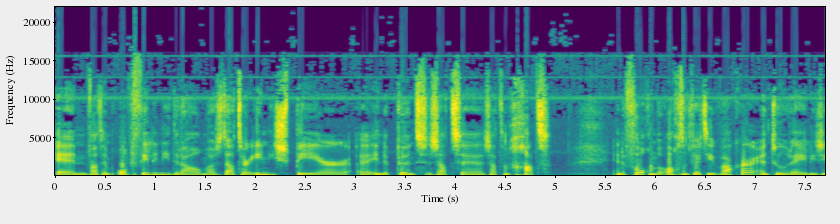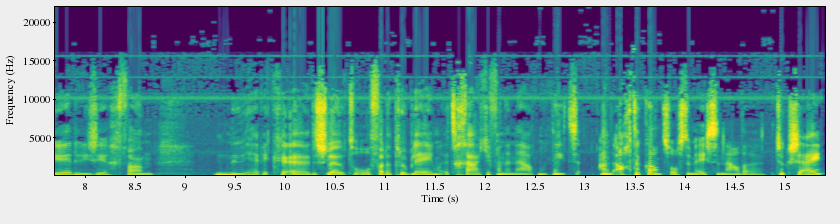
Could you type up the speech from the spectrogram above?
En wat hem opviel in die droom was dat er in die speer, in de punt, zat, zat een gat. En de volgende ochtend werd hij wakker en toen realiseerde hij zich van... Nu heb ik uh, de sleutel van het probleem. Het gaatje van de naald moet niet aan de achterkant, zoals de meeste naalden natuurlijk zijn.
